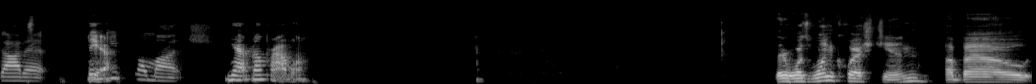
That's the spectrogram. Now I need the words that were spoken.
Got it. Thank Yeah. you so much. Yeah, no problem. There was one question about,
